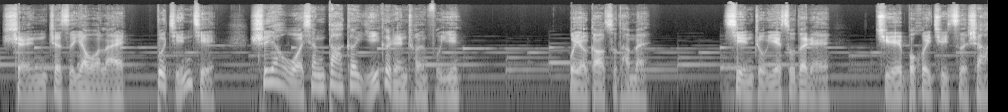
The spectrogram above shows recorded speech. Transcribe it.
神这次要我来，不仅仅是要我向大哥一个人传福音。我要告诉他们，信主耶稣的人。绝不会去自杀，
